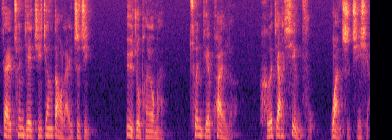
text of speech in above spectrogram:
在春节即将到来之际，预祝朋友们春节快乐，阖家幸福。万事吉祥。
